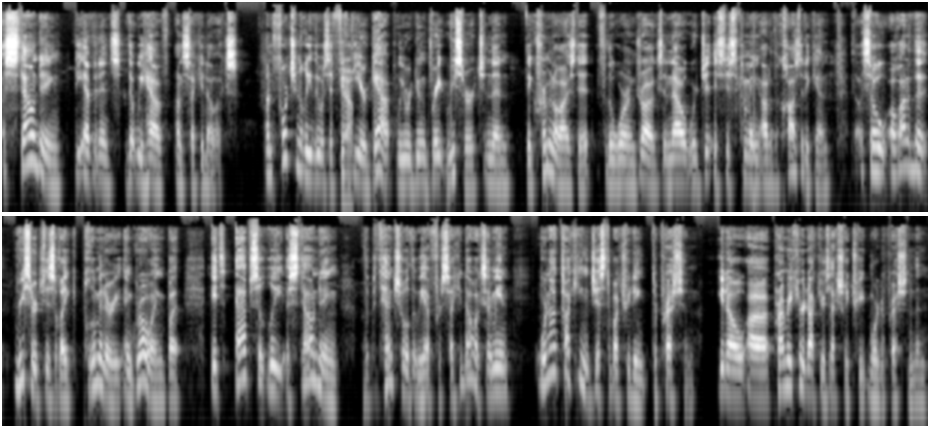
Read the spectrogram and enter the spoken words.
astounding the evidence that we have on psychedelics. Unfortunately, there was a 50 yeah. year gap. We were doing great research and then they criminalized it for the war on drugs. And now we're just, it's just coming out of the closet again. So a lot of the research is like preliminary and growing, but it's absolutely astounding the potential that we have for psychedelics. I mean, we're not talking just about treating depression. You know, uh, primary care doctors actually treat more depression than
